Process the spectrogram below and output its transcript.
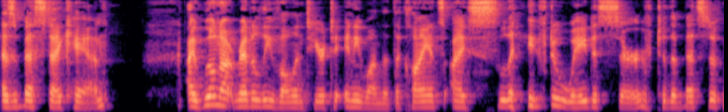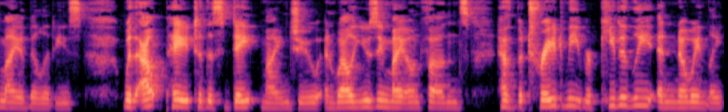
as best I can. I will not readily volunteer to anyone that the clients I slaved away to serve to the best of my abilities, without pay to this date, mind you, and while using my own funds, have betrayed me repeatedly and knowingly.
